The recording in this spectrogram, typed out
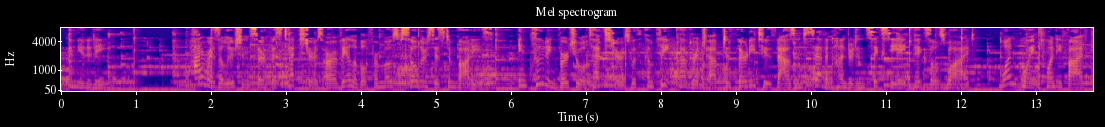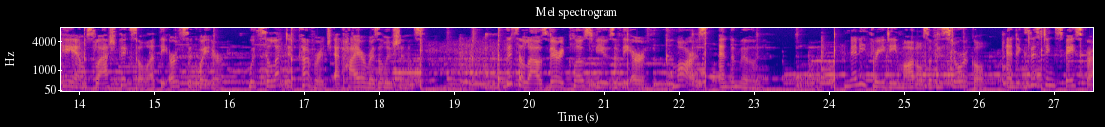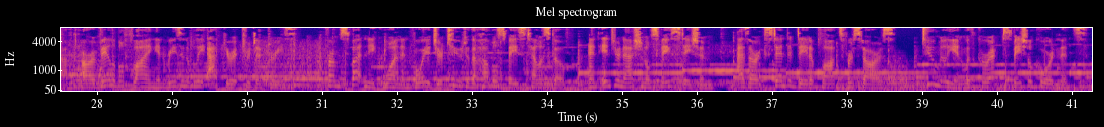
Community. High-resolution surface textures are available for most solar system bodies, including virtual textures with complete coverage up to 32,768 pixels wide, 1.25 km pixel at the Earth's equator, with selected coverage at higher resolutions. This allows very close views of the Earth, Mars, and the Moon. Many 3D models of historical and existing spacecraft are available flying in reasonably accurate trajectories. From Sputnik 1 and Voyager 2 to the Hubble Space Telescope and International Space Station, as are extended data plots for stars. 2 million with correct spatial coordinates.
